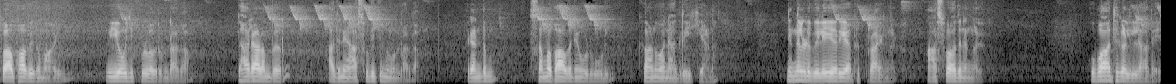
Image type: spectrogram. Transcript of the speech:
സ്വാഭാവികമായും വിയോജിപ്പുള്ളവരുണ്ടാകാം. ധാരാളം പേർ അതിനെ ആസ്വദിക്കുന്നുമുണ്ടാകാം. രണ്ടും സമഭാവനയോടുകൂടി കാണുവാൻ ആഗ്രഹിക്കുകയാണ്. നിങ്ങളുടെ വിലയേറിയ അഭിപ്രായങ്ങൾ ആസ്വാദനങ്ങൾ ഉപാധികളില്ലാതെ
